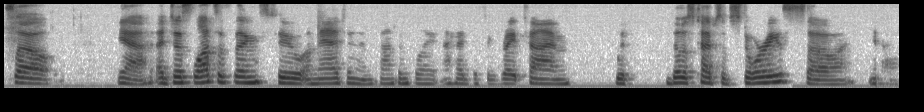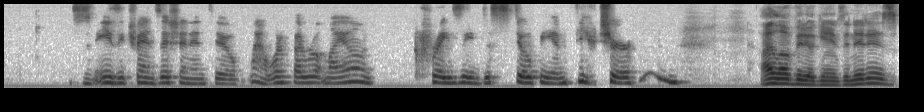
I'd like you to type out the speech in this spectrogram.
So, yeah, just lots of things to imagine and contemplate. I had just a great time with those types of stories. So, you know, it's an easy transition into wow, what if I wrote my own crazy dystopian future? I love video games, and it is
